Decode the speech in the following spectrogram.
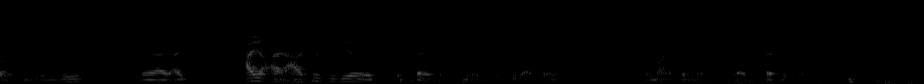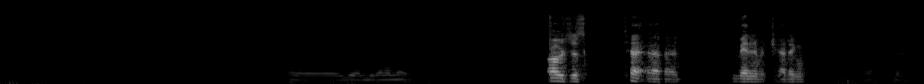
our community, and I, I, I, I, I personally feel it's it's better for the community if we have this, in my opinion. But that's just me. uh, you want to move on, Lance? I was just te- uh, management chatting. Oh, nice.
